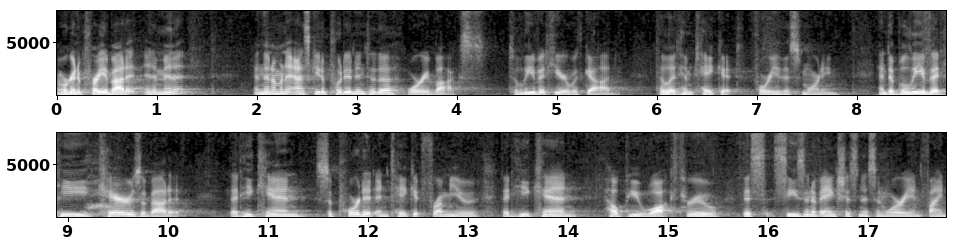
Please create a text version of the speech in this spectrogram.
And we're going to pray about it in a minute, and then I'm going to ask you to put it into the worry box, to leave it here with God, to let Him take it for you this morning, and to believe that He cares about it, that He can support it and take it from you, that He can help you walk through this season of anxiousness and worry and find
